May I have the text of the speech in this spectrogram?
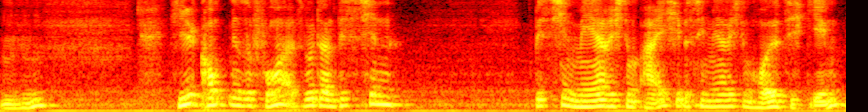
Mhm. Hier kommt mir so vor, als würde er ein bisschen, bisschen mehr Richtung Eiche, ein bisschen mehr Richtung holzig gehen.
